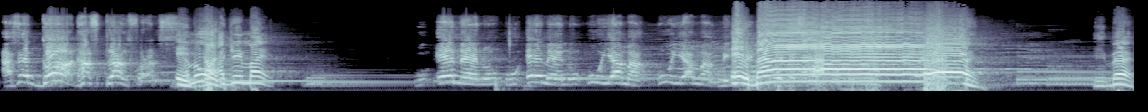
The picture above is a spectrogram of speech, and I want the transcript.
I said, God has plans for us. Amen. nyame wɔ adwene ma yɛ Wo Amen. oh, wo Amen. oh, wo yama, wo yama. Amen. amen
